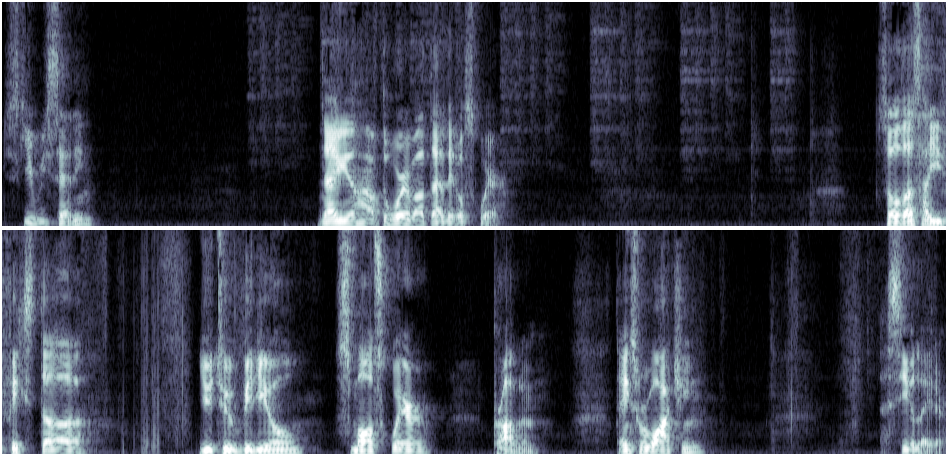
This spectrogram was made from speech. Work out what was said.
Just keep resetting. Now you don't have to worry about that little square. So that's how you fix the YouTube video small square problem. Thanks for watching. See you later.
